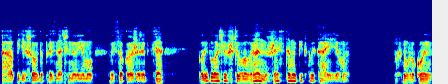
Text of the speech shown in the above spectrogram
Агал підійшов до призначеного йому високого жеребця, коли побачив, що Вовран жестами підкликає його. Махнув рукою,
